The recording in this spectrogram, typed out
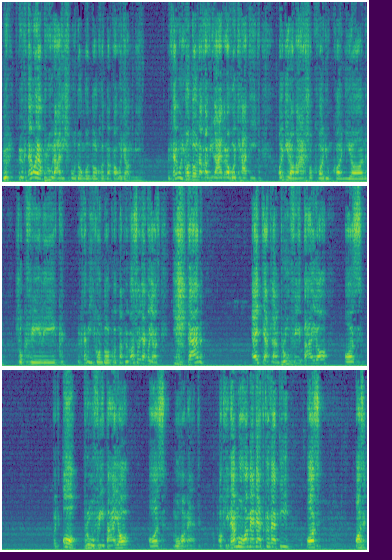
ők, ők nem olyan plurális módon gondolkodnak, ahogyan mi. Ők nem úgy gondolnak a világra, hogy hát így annyira mások vagyunk annyian, sokfélék. Ők nem így gondolkodnak. Ők azt mondják, hogy az Isten egyetlen profétája az, vagy a profétája az Mohamed. Aki nem Mohamedet követi, az, az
